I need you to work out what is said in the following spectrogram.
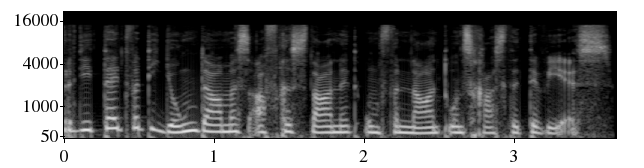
vir die tyd wat die jong dames afgestaan het om vanaand ons gaste te wees.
